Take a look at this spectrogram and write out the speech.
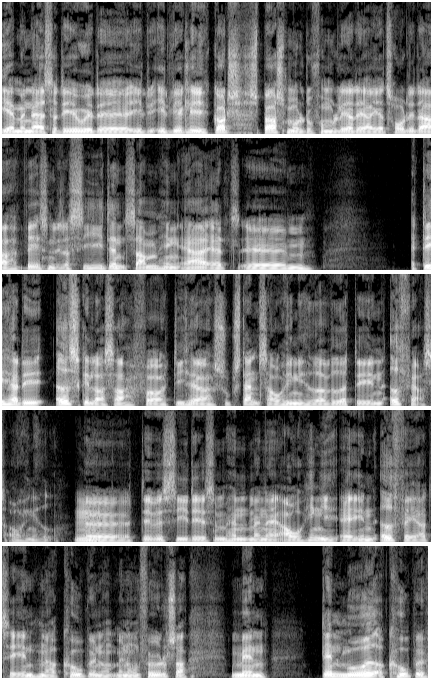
Jamen altså, det er jo et, øh, et, et virkelig godt spørgsmål, du formulerer der. Jeg tror, det, der er væsentligt at sige i den sammenhæng, er, at, øh, at det her, det adskiller sig for de her substansafhængigheder ved, at det er en adfærdsafhængighed. Mm. Øh, det vil sige, det er simpelthen, man er afhængig af en adfærd til enten at cope no- med nogle følelser, men den måde at cope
